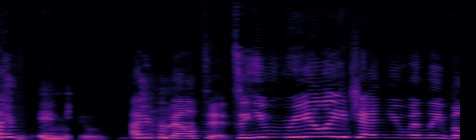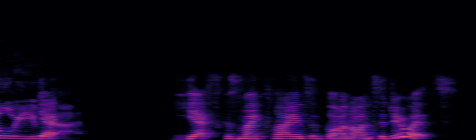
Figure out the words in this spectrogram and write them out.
it's in you." I felt it. So you really, genuinely believe yeah. that? Yes, because my clients have gone on to do it.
